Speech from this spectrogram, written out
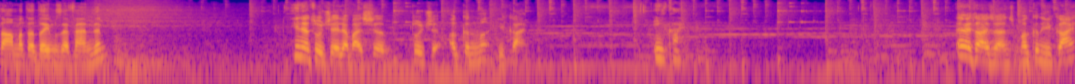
damat adayımız efendim. Yine Tuğçe ile başlayalım. Tuğçe, Akın mı, İlkay mı? İlkay. Evet Aycan'cığım, Akın, İlkay.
